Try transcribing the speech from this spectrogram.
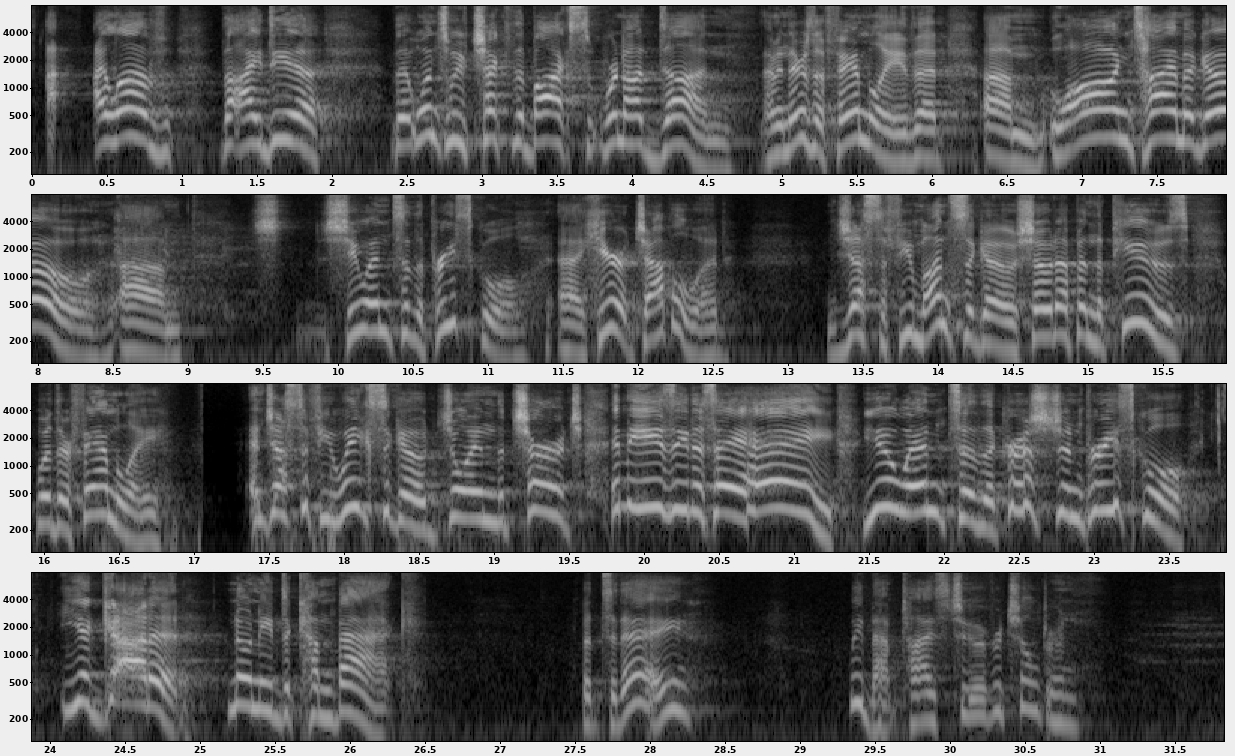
I, I love the idea that once we've checked the box, we're not done. I mean, there's a family that um, long time ago, um, sh- she went to the preschool uh, here at Chapelwood. Just a few months ago, showed up in the pews with her family. And just a few weeks ago, joined the church. It'd be easy to say, hey, you went to the Christian preschool. You got it. No need to come back. But today, we baptize two of her children.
